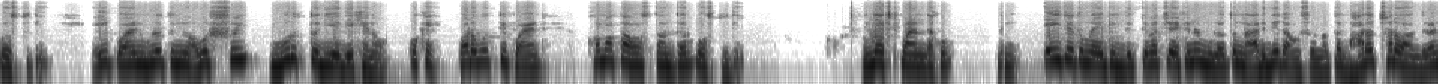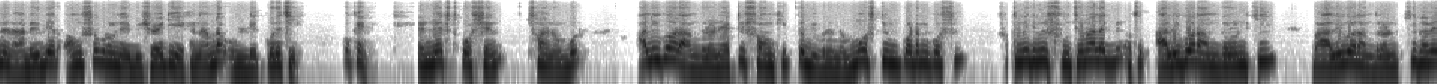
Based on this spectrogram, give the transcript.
প্রস্তুতি। এই পয়েন্টগুলো তুমি অবশ্যই গুরুত্ব দিয়ে দেখে নাও। ওকে পরবর্তী পয়েন্ট ক্ষমতা হস্তান্তর প্রস্তুতি। নেক্সট পয়েন্ট দেখো। এই যে তোমরা এইটুকু দেখতে পাচ্ছ, এখানে মূলত নারীদের অংশগ্রহণ অর্থাৎ ভারত ছাড়ো আন্দোলনে নারীদের অংশগ্রহণের বিষয়টি এখানে আমরা উল্লেখ করেছি। ওকে নেক্সট কোশ্চেন ছয় নম্বর, আলিগড় আন্দোলনে একটি সংক্ষিপ্ত বিবরণ মোস্ট ইম্পর্টেন্ট কোশ্চেন প্রথমে তুমি সূচনা লিখবে, অর্থাৎ আলিগড় আন্দোলন কি, বা আলিগড় আন্দোলন কীভাবে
